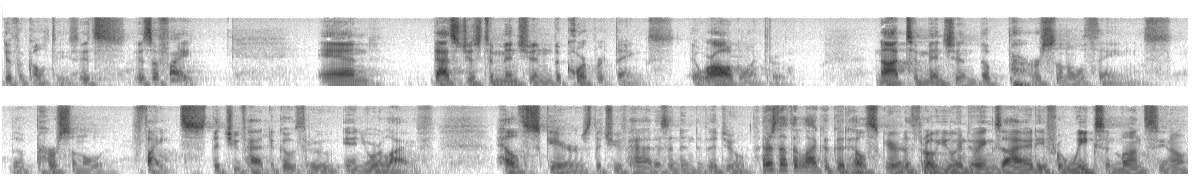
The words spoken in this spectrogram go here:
difficulties. It's, it's a fight. And that's just to mention the corporate things that we're all going through, not to mention the personal things, the personal fights that you've had to go through in your life, health scares that you've had as an individual. There's nothing like a good health scare to throw you into anxiety for weeks and months, you know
